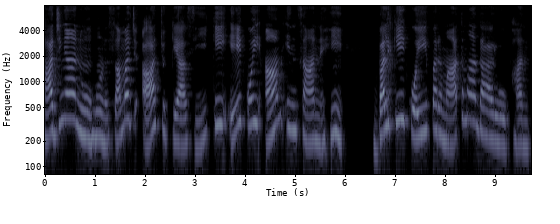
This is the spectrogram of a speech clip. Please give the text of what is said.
ਹਾਜੀਆਂ ਨੂੰ ਹੁਣ ਸਮਝ ਆ ਚੁੱਕਿਆ ਸੀ ਕਿ ਇਹ ਕੋਈ ਆਮ ਇਨਸਾਨ ਨਹੀਂ, ਬਲਕਿ ਕੋਈ ਪਰਮਾਤਮਾ ਦਾ ਰੂਪ ਹਨ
